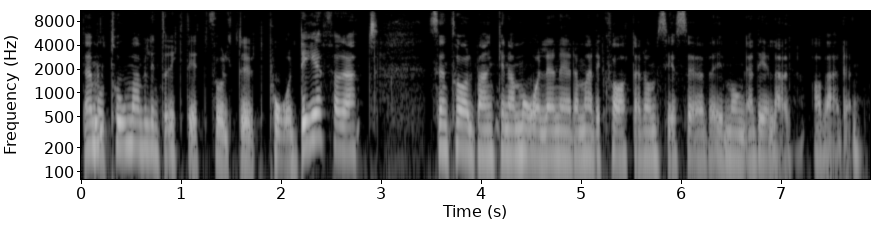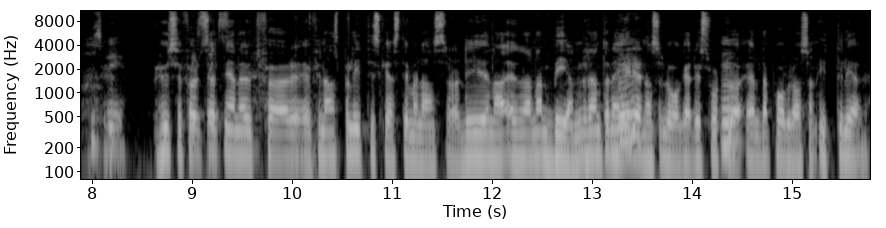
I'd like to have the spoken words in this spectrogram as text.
Däremot tror man väl inte riktigt fullt ut på det för att centralbankerna målen är de adekvata. De ses över i många delar av världen. Så det Hur ser förutsättningarna ut för finanspolitiska stimulanser? Det är en annan ben. Räntorna är mm. redan så låga. Det är svårt mm. att elda på brasan ytterligare.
